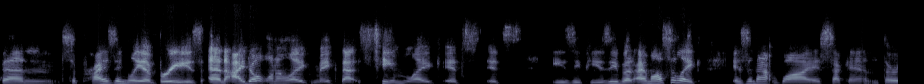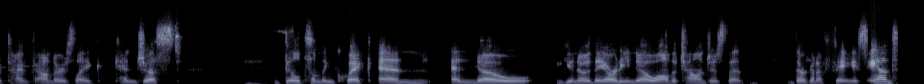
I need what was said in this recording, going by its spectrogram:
been surprisingly a breeze and i don't want to like make that seem like it's it's easy peasy but i'm also like isn't that why second third time founders like can just mm. build something quick and and know you know they already know all the challenges that they're going to face and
